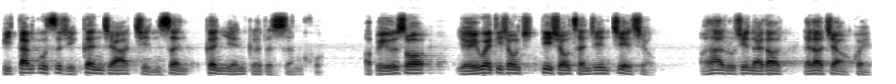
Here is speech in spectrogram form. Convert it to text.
比单顾自己更加谨慎、更严格的生活。啊，比如说有一位弟兄弟兄曾经戒酒，啊，他如今来到来到教会，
